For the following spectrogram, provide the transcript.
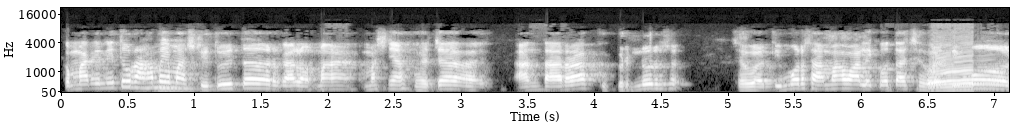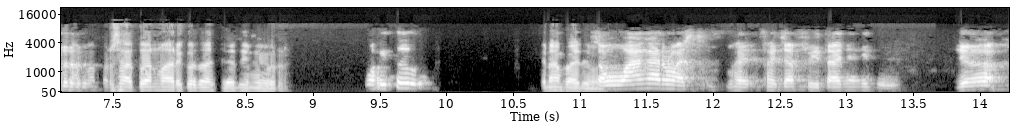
kemarin itu rame Hmm. Mas di Twitter kalau Ma- Masnya baca antara gubernur Jawa Timur sama wali kota Jawa oh, Timur. sama Persatuan Wali Kota Jawa Timur. Wah, itu Kenapa itu? Mas? sewangar Mas ba- baca beritanya itu. Ya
